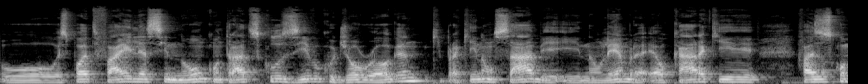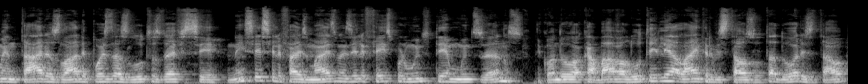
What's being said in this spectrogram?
O Spotify ele assinou um contrato exclusivo com o Joe Rogan, que para quem não sabe e não lembra, é o cara que faz os comentários lá depois das lutas do UFC. Nem sei se ele faz mais, mas ele fez por muito tempo, muitos anos. E quando acabava a luta, ele ia lá entrevistar os lutadores e tal.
